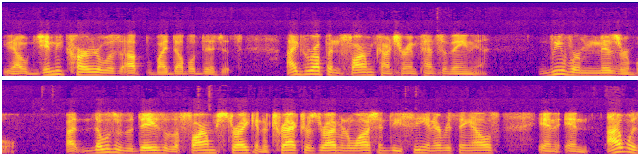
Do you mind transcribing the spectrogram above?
you know, Jimmy Carter was up by double digits. I grew up in farm country in Pennsylvania. We were miserable. Uh, those are the days of the farm strike and the tractors driving to Washington D.C. and everything else. And and I was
